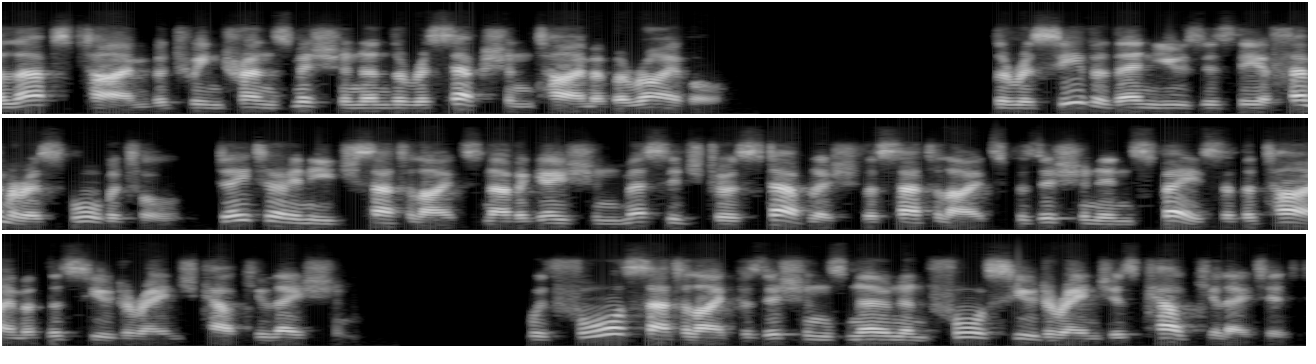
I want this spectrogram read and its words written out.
elapsed time between transmission and the reception time of arrival. The receiver then uses the ephemeris orbital data in each satellite's navigation message to establish the satellite's position in space at the time of the pseudorange calculation. With four satellite positions known and four pseudoranges calculated,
